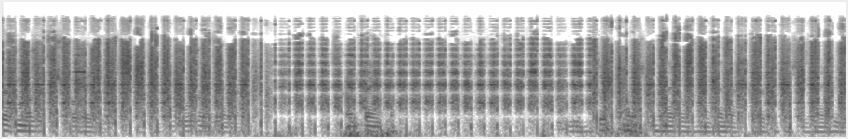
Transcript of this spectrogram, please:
Ktoś może coś powiedzieć? Do urządzenia. Z antenką. I dotknąć innego urządzenia, które tutaj się znajduje.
